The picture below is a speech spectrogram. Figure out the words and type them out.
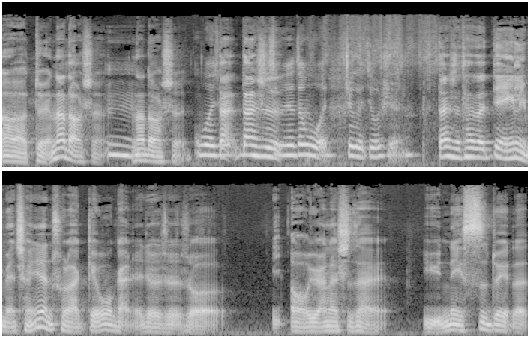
呃，对，那倒是，嗯，那倒是。我但但是觉得我这个就是。但是他在电影里面呈现出来，给我感觉就是说，哦，原来是在与那四对的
